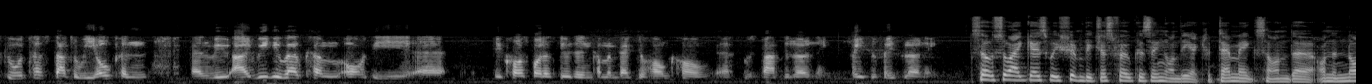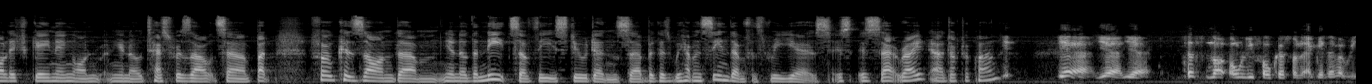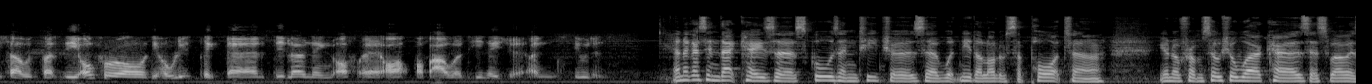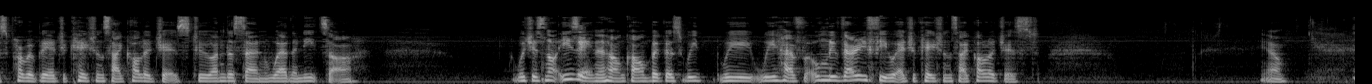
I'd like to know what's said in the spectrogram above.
school start to reopen, and we I really welcome all the uh, the cross-border students coming back to Hong Kong uh, to start the learning, face-to-face learning. So, so I guess we shouldn't be just focusing on the academics, on the on the knowledge gaining, on you know test results, uh, but focus on the, um, you know the needs of these students uh, because we haven't seen them for three years. Is is that right, uh, Dr. Kwan? Yeah, yeah, yeah. Just not only focus on academic results, but the overall, the holistic, uh, the learning of uh, of our teenager and students. And I guess in that case, uh, schools and teachers would need a lot of support you know, from social workers as well as probably education psychologists to understand where the needs are. Which is not easy yeah. in Hong Kong because we, we, we have only very few education psychologists. Yeah.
